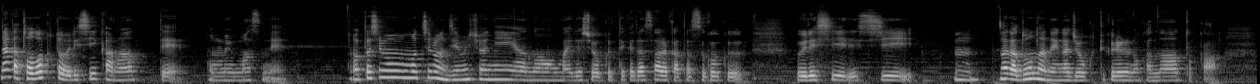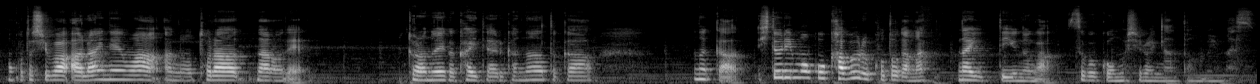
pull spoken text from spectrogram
なんか届くと嬉しいかなって思いますね。私ももちろん事務所にあの毎年送ってくださる方すごく嬉しいですし、うん、なんかどんな年賀状送ってくれるのかなとか今年はあ来年はあの虎なので虎の絵が描いてあるかなとかなんか一人もこう被ることがなないっていうのがすごく面白いなと思います。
